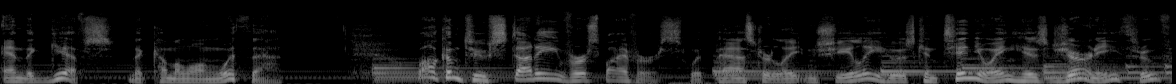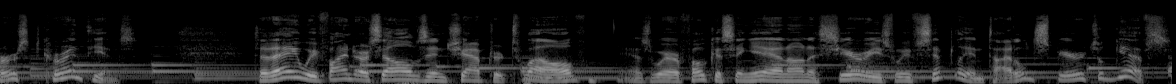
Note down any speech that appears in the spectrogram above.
and the gifts that come along with that. Welcome to Study Verse by Verse with Pastor Leighton Sheely, who is continuing his journey through 1 Corinthians. Today we find ourselves in chapter 12 as we're focusing in on a series we've simply entitled Spiritual Gifts.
